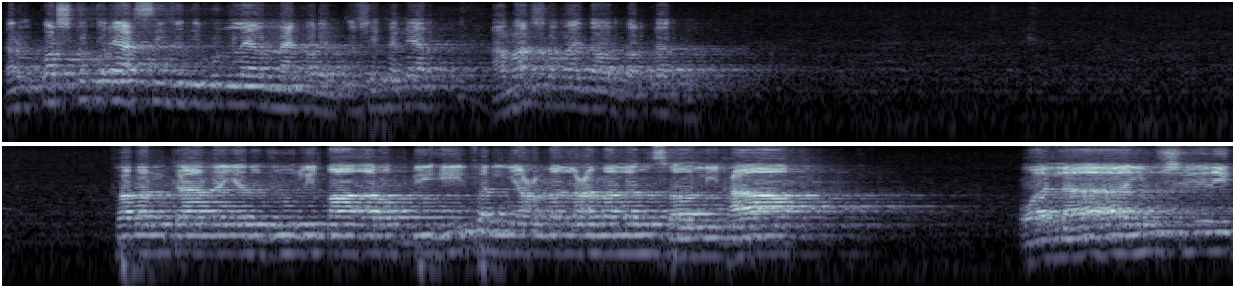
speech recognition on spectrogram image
কারণ কষ্ট করে আসছি যদি মূল্যায়ন না করেন তো সেখানে আর আমার সময় দেওয়ার দরকার নেই فمن كان يرجو لقاء ربه فليعمل عملا صالحا ولا يشرك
